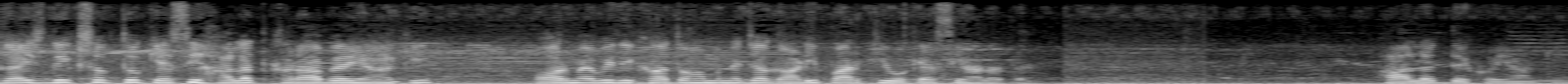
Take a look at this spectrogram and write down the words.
गाइस देख सकते हो कैसी हालत ख़राब है यहाँ की। और मैं अभी दिखाता हूँ हमने जहाँ गाड़ी पार्क की, वो कैसी हालत है। हालत देखो यहाँ की।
